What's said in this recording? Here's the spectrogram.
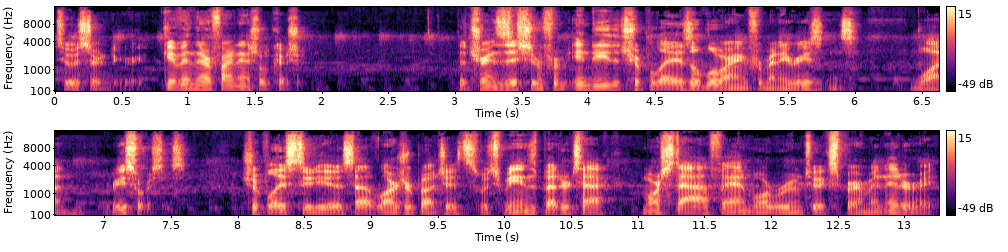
to a certain degree, given their financial cushion. The transition from indie to AAA is alluring for many reasons. 1. Resources. AAA studios have larger budgets, which means better tech, more staff, and more room to experiment and iterate.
